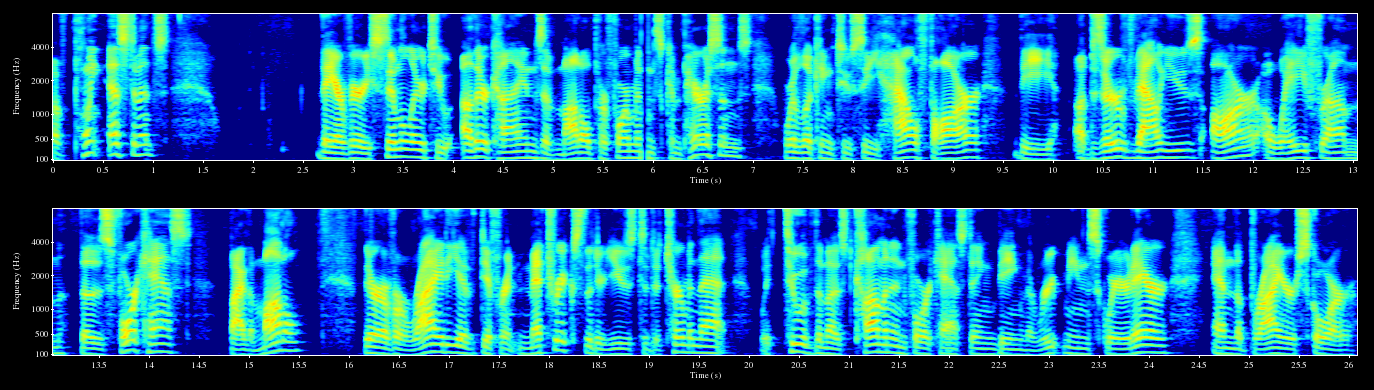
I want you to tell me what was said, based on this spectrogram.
of point estimates. They are very similar to other kinds of model performance comparisons. We're looking to see how far the observed values are away from those forecast by the model. There are a variety of different metrics that are used to determine that, with two of the most common in forecasting being the root mean squared error and the Brier score,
